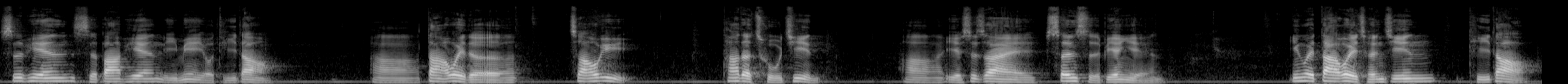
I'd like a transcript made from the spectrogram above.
诗篇十八篇里面有提到，啊，大卫的遭遇，他的处境，啊，也是在生死边缘。因为大卫曾经提到，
